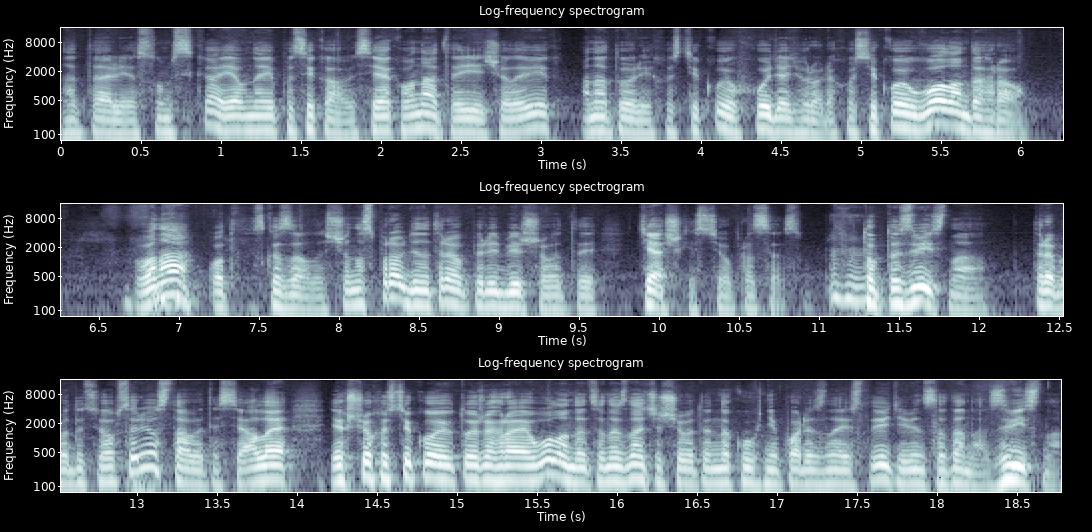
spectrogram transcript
Наталія Сумська. Я в неї поцікавився, як вона та її чоловік Анатолій Хостікою входять в ролях. Хостікою Воланда грав. Вона от сказала, що насправді не треба перебільшувати тяжкість цього процесу. Тобто, звісно, треба до цього всерйоз ставитися, але якщо Хостікоєв той же грає Воланда, це не значить, що ви на кухні поряд з нею стоїть і він сатана. Звісно.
